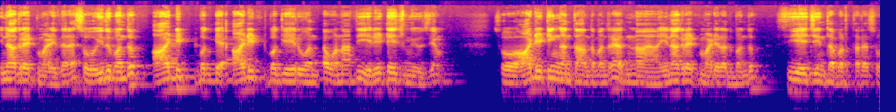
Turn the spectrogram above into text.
ಇನಾಗ್ರೇಟ್ ಮಾಡಿದ್ದಾರೆ. ಸೊ ಇದು ಬಂದು ಆಡಿಟ್ ಬಗ್ಗೆ ಆಡಿಟ್ ಬಗ್ಗೆ ಇರುವಂಥ one of the heritage museum so auditing ಅಂತ ಅಂತ ಬಂದರೆ ಅದನ್ನ ಇನಾಗ್ರೇಟ್ ಮಾಡಿರೋದು ಬಂದು ಸಿ ಎ ಜಿ ಅಂತ ಬರ್ತಾರೆ. ಸೊ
